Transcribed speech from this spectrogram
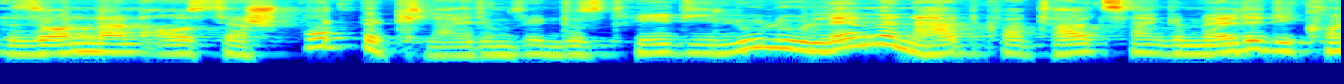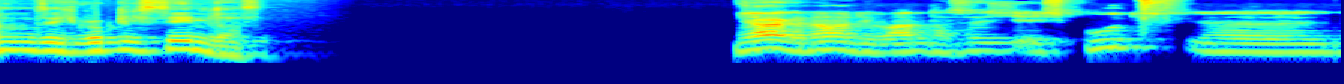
sondern aus der Sportbekleidungsindustrie. Die Lululemon hat Quartalzahlen gemeldet, die konnten sich wirklich sehen lassen. Ja, genau, die waren tatsächlich echt gut. Äh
